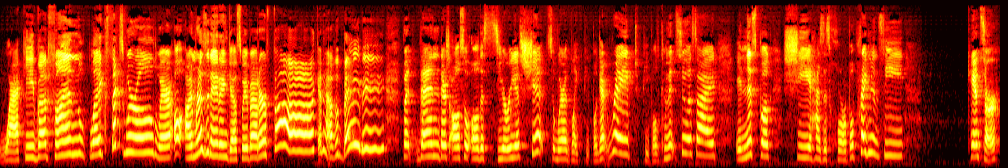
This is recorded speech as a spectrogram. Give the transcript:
wacky but fun, like sex world where oh, I'm resonating. Guess we better fuck and have a baby. But then there's also all the serious shit. So where like people get raped, people commit suicide. In this book, she has this horrible pregnancy. Cancer.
